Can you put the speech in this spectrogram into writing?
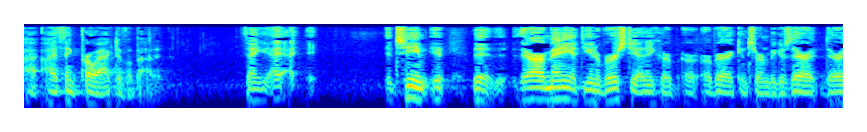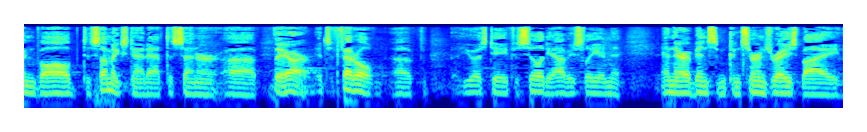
I, I, think, proactive about it. Thank you. I, I, it seems there are many at the university. I think are, are, are, very concerned because they're they're involved to some extent at the center. Uh, they are. It's a federal uh, USDA facility, obviously, and the, and there have been some concerns raised by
